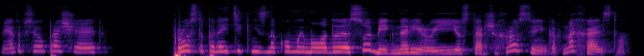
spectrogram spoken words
Это все упрощает. Просто подойти к незнакомой молодой особе, игнорируя ее старших родственников, нахальство.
